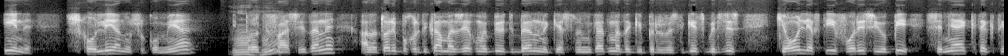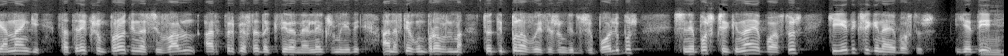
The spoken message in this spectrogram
είναι σχολεία, νοσοκομεία, η πρώτη φάση ήταν, αλλά τώρα υποχρεωτικά μαζί έχουμε πει ότι μπαίνουν και αστυνομικά τμήματα και οι περιοριστικές υπηρεσίες και όλοι αυτοί οι φορείς οι οποίοι σε μια έκτακτη ανάγκη θα τρέξουν πρώτοι να συμβάλλουν, άρα πρέπει αυτά τα κτίρια να ελέγξουμε γιατί αν αυτοί έχουν πρόβλημα τότε πού να βοηθήσουν και τους υπόλοιπους. Συνεπώς ξεκινάει από αυτούς και γιατί ξεκινάει από αυτούς; Γιατί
